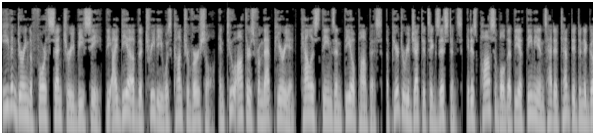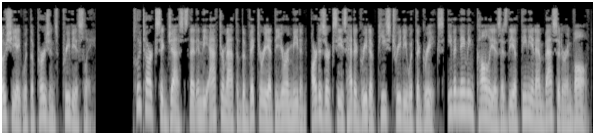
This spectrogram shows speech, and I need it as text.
Even during the 4th century BC, the idea of the treaty was controversial, and two authors from that period, Callisthenes and Theopompus, appear to reject its existence. It is possible that the Athenians had attempted to negotiate with the Persians previously. Plutarch suggests that in the aftermath of the victory at the Eurymedon, Artaxerxes had agreed a peace treaty with the Greeks, even naming Callias as the Athenian ambassador involved.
